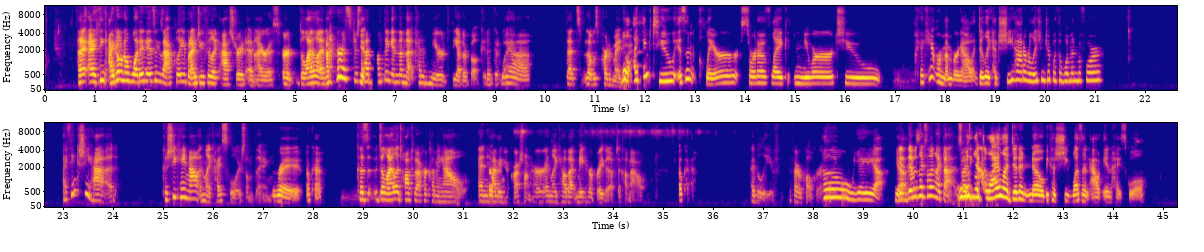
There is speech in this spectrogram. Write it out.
And I, I think I don't know what it is exactly, but I do feel like Astrid and Iris or Delilah and Iris just Yeah. had something in them that kind of mirrored the other book in a good way. Yeah. That's that was part of my Well. I think too, isn't Claire sort of like newer to like I can't remember now. Did like had she had a relationship with a woman before? I think she had because she came out in like high school or something. Right. Okay. Because Delilah talked about her coming out and Okay. having a crush on her and like how that made her brave enough to come out. Okay. I believe, if I recall correctly. Oh, yeah, yeah, yeah. yeah, Yeah. there was like something like that. it So I was think like Delilah didn't know because she wasn't out in high school.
